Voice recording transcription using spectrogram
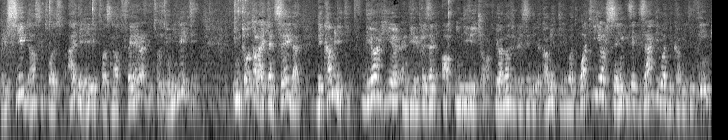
received us, it was, I believe it was not fair and it was humiliating. In total, I can say that the community, we are here and we represent our individuals. We are not representing the community, but what we are saying is exactly what the community think.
